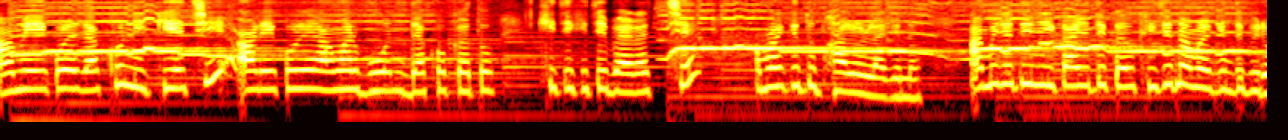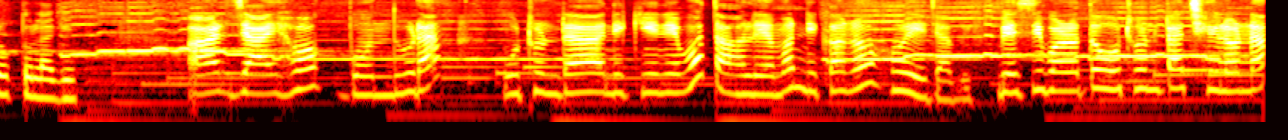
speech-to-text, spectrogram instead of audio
আমি এই করে দেখো, নিকিয়েছি। আর এই করে আমার বোন দেখো কত খিচে খিচে বেড়াচ্ছে। আমার কিন্তু ভালো লাগে না। আমি যদি নিকায় যদি কেউ খিচে না, আমার কিন্তু বিরক্ত লাগে। আর যাই হোক বন্ধুরা, উঠোনটা নিকিয়ে নেব, তাহলে আমার নিকানো হয়ে যাবে। বেশি বড় তো উঠোনটা ছিল না,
